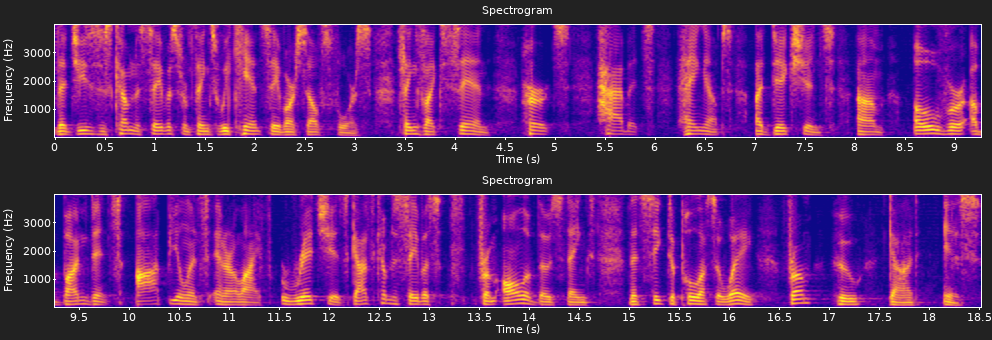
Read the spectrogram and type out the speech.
that Jesus has come to save us from things we can't save ourselves for. Things like sin, hurts, habits, hangups, addictions, um, overabundance, opulence in our life, riches. God's come to save us from all of those things that seek to pull us away from who God is.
